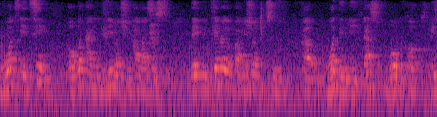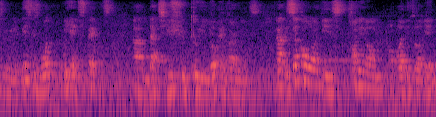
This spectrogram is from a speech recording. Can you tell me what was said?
what a team or what an individual should have access to. Then you tailor your permission to uh, what they need. That's what we call privilege. This is what we expect um, that you should do in your environment. Now, the second one is turning on audit logging.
